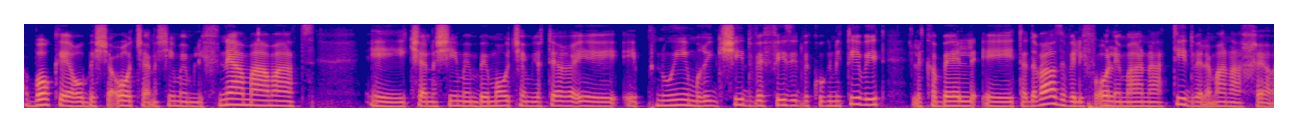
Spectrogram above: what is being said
הבוקר או בשעות שאנשים הם לפני המאמץ, כשאנשים הם במוד שהם יותר פנויים רגשית ופיזית וקוגניטיבית, לקבל את הדבר הזה ולפעול למען העתיד ולמען האחר.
